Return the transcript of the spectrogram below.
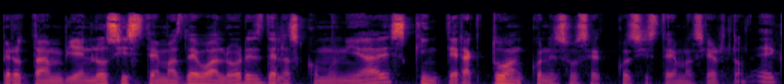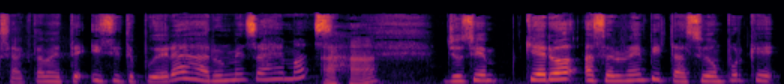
pero también los sistemas de valores de las comunidades que interactúan con esos ecosistemas, ¿cierto? Exactamente. Y si te pudiera dejar un mensaje más, Ajá. yo siempre quiero hacer una invitación porque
